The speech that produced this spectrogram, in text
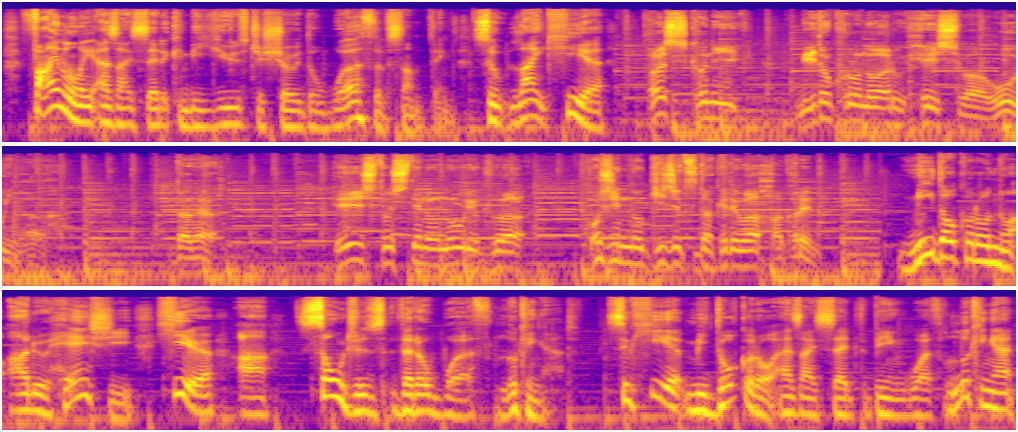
Finally, as I said, it can be used to show the worth of something. So like here, 確かに見どころのある兵士は多いなだが兵士としての能力は個人の技術だけでは測れん midokoro no aru heishi here are soldiers that are worth looking at. So here, midokoro, as I said, for being worth looking at,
